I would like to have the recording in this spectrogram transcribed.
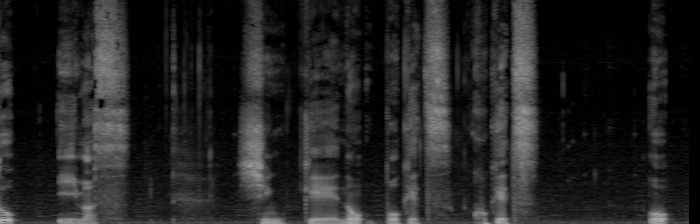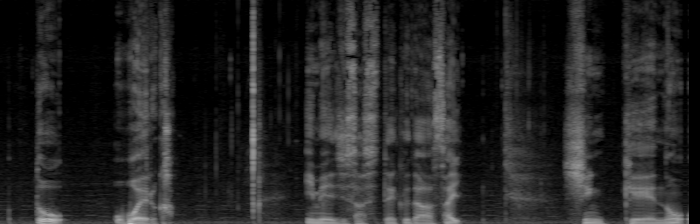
と言います。神経の母血虎血をどう覚えるか。イメージさせてください。神経の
